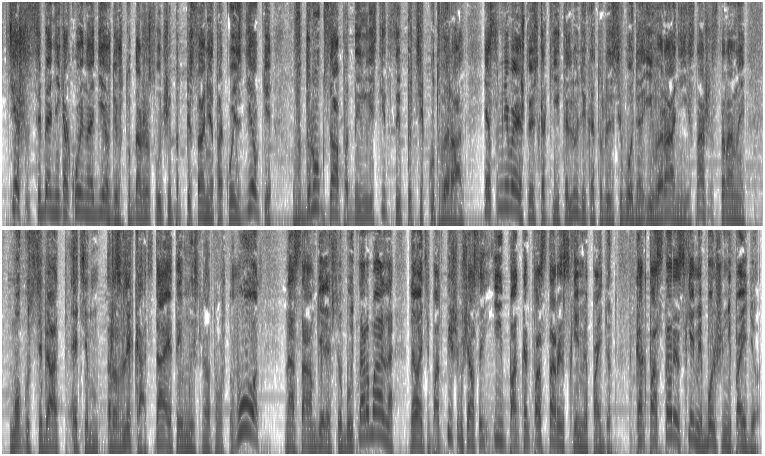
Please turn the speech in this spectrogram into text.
тешит себя никакой надеждой, что даже в случае подписания такой сделки вдруг западные инвестиции потекут в Иран. Я сомневаюсь, что есть какие-то люди, которые сегодня и в Иране, и с нашей стороны могут себя этим развлекать, да, этой мыслью о том, что вот, на самом деле все будет нормально, давайте подпишем сейчас и, и по, как по старой схеме пойдет. Как по старой схеме больше не пойдет.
